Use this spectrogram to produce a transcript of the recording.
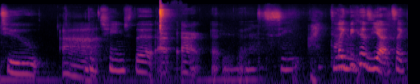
to uh, change the act, uh, see. I like because yeah, it's like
